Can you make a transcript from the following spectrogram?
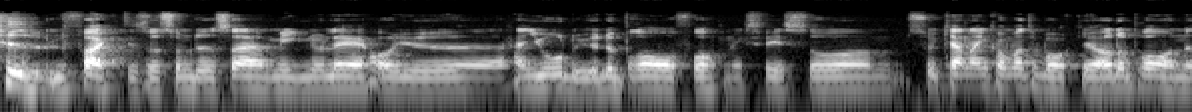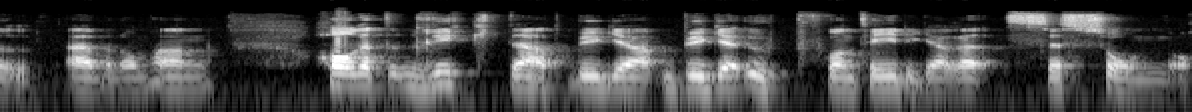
kul faktiskt och som du säger, Mignolet har ju, han gjorde ju det bra och förhoppningsvis så, så kan han komma tillbaka och göra det bra nu även om han har ett rykte att bygga, bygga upp från tidigare säsonger.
